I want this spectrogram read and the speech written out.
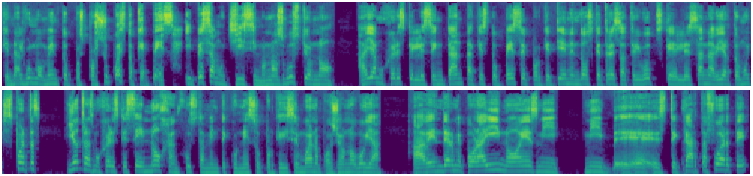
que en algún momento, pues por supuesto que pesa, y pesa muchísimo, nos guste o no. Hay mujeres que les encanta que esto pese porque tienen dos que tres atributos que les han abierto muchas puertas, y otras mujeres que se enojan justamente con eso porque dicen, bueno, pues yo no voy a, a venderme por ahí, no es mi, mi eh, este, carta fuerte.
